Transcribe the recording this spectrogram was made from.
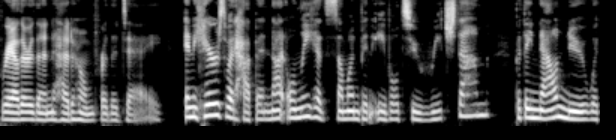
rather than head home for the day. And here's what happened not only had someone been able to reach them, but they now knew what,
